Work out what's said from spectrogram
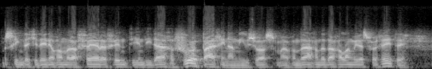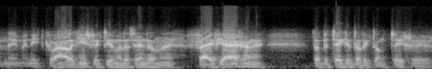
Misschien dat je de een of andere affaire vindt die in die dagen voorpagina nieuws was... maar vandaag aan de dag al lang weer is vergeten. Neem me niet kwalijk, inspecteur, maar dat zijn dan eh, vijf jaargangen. Dat betekent dat ik dan tegen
